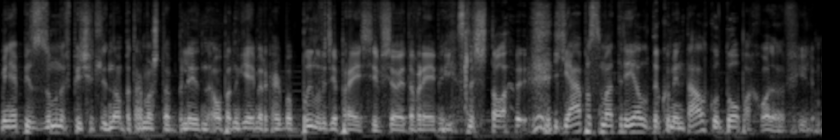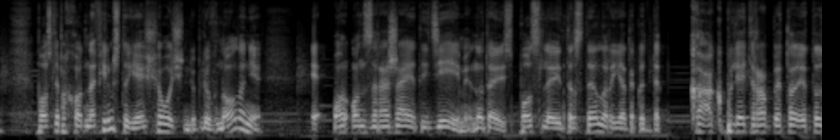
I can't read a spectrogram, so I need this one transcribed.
меня безумно впечатлено, потому что, блин, OpenGamer как бы был в депрессии все это время, если что. Я посмотрел документалку до похода на фильм. После похода на фильм, что я еще очень люблю в Нолане, он, он заражает идеями. Ну, то есть после «Интерстеллара» я такой, да как, блядь, это, это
